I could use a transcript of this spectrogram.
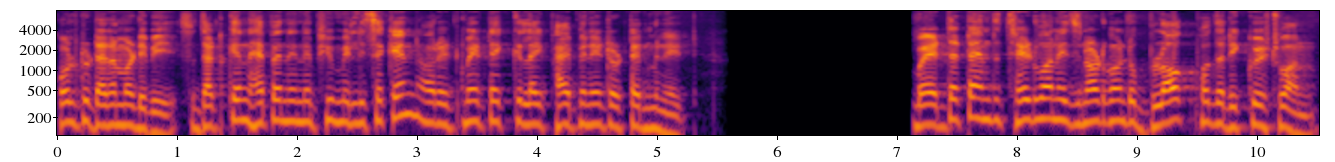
call to dynamodb. So that can happen in a few milliseconds or it may take like 5 minutes or 10 minutes but at that time the thread one is not going to block for the request one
